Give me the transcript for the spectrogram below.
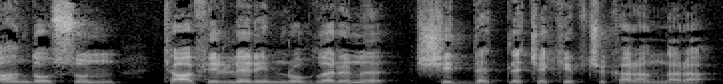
Andolsun kafirlerin ruhlarını şiddetle çekip çıkaranlara,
